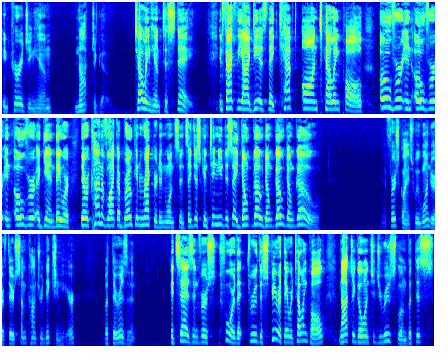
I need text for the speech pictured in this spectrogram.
encouraging him not to go, telling him to stay. In fact, the idea is they kept on telling Paul over and over and over again. They were, they were kind of like a broken record in one sense. They just continued to say, Don't go, don't go, don't go. At first glance, we wonder if there's some contradiction here, but there isn't. It says in verse 4 that through the Spirit they were telling Paul not to go unto Jerusalem, but this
